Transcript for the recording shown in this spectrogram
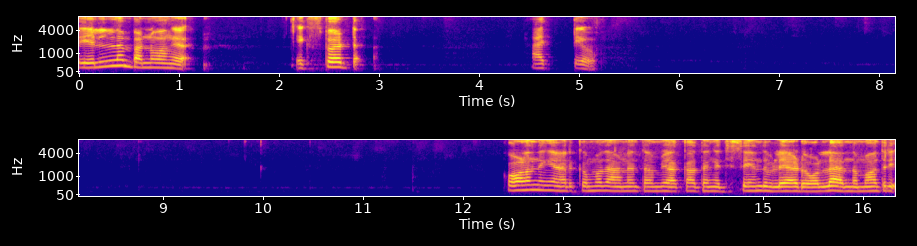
எல்லாம் பண்ணுவாங்க. எக்ஸ்பர்ட் ஆக்டிவ் குழந்தைங்க இருக்கும்போது அண்ணன் தம்பி அக்கா தங்கச்சி சேர்ந்து விளையாடுவோம்ல அந்த மாதிரி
